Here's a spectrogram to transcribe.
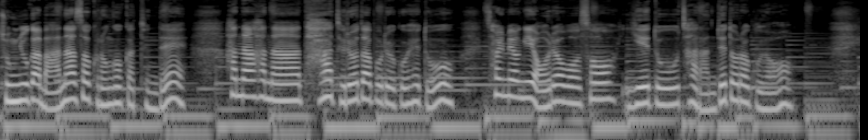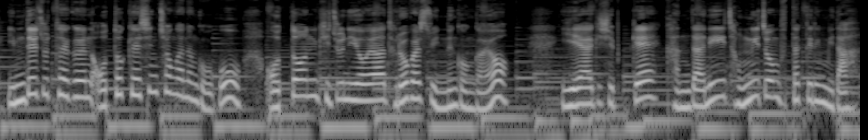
종류가 많아서 그런 것 같은데 하나하나 다 들여다보려고 해도 설명이 어려워서 이해도 잘 안 되더라고요. 임대주택은 어떻게 신청하는 거고 어떤 기준이어야 들어갈 수 있는 건가요? 이해하기 쉽게 간단히 정리 좀 부탁드립니다.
